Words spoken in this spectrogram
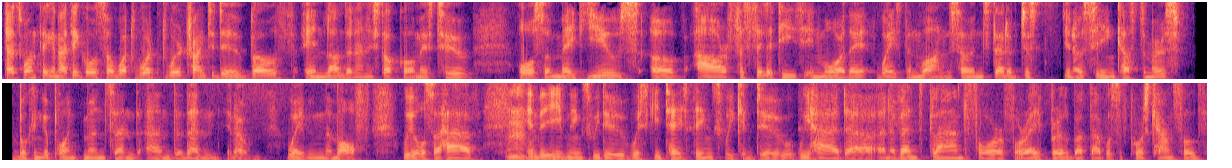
That's one thing, and I think also what what we're trying to do both in London and in Stockholm is to also make use of our facilities in more ways than one. So instead of just you know seeing customers booking appointments and and then you know waving them off we also have in the evenings we do whiskey tastings. We can do we had uh, an event planned for for april but that was of course cancelled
